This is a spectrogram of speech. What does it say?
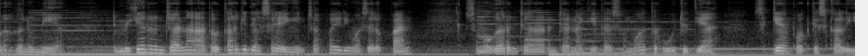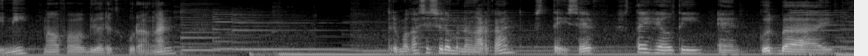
bahkan dunia. Demikian rencana atau target yang saya ingin capai di masa depan. Semoga rencana-rencana kita semua terwujud ya. Sekian podcast kali ini. Maaf apabila ada kekurangan. Terima kasih sudah mendengarkan. Stay safe, stay healthy, and goodbye.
